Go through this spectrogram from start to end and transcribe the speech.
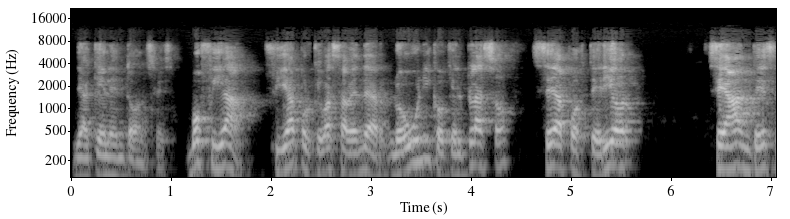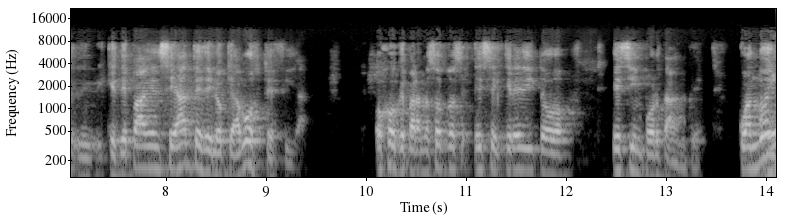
de aquel entonces. Vos fiá, fiá porque vas a vender. Lo único que el plazo sea posterior, sea antes, que te paguen sea antes de lo que a vos te fía. Ojo que para nosotros ese crédito es importante. Cuando hay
